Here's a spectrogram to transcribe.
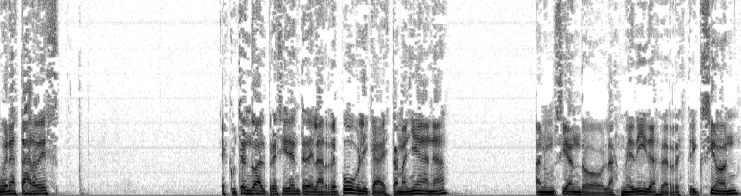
Buenas tardes. Escuchando al presidente de la República esta mañana, anunciando las medidas de restricción,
